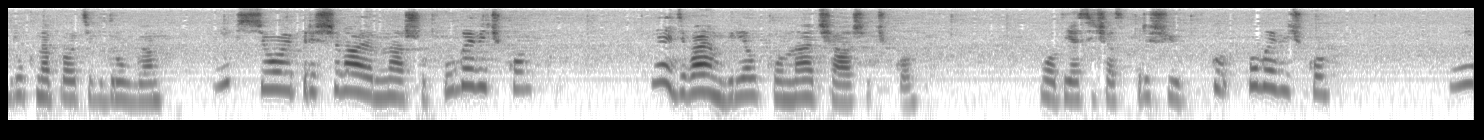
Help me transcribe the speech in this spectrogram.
друг напротив друга. И все, и пришиваем нашу пуговичку и одеваем грелку на чашечку. Вот я сейчас пришью пуговичку и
